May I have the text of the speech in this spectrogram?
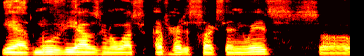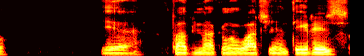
Yeah, the movie I was gonna watch I've heard it sucks anyways, so yeah, probably not gonna watch it in theaters.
